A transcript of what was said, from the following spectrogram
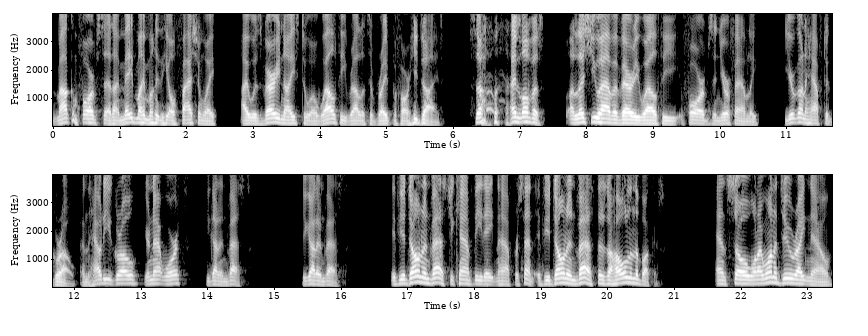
Malcolm Forbes said, "I made my money the old-fashioned way. I was very nice to a wealthy relative right before he died." So, I love it. Unless you have a very wealthy Forbes in your family, you're going to have to grow. And how do you grow your net worth? You got to invest. You got to invest. If you don't invest, you can't beat 8.5%. If you don't invest, there's a hole in the bucket. And so, what I want to do right now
